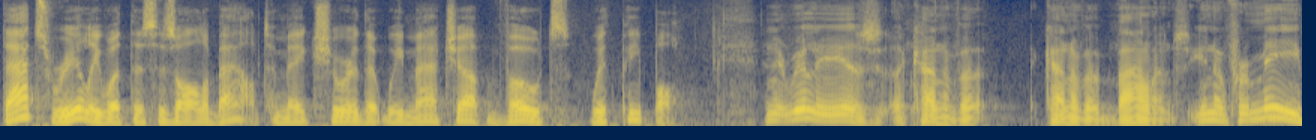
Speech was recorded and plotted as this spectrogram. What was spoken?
That's really what this is all about, to make sure that we match up votes with people. And it really is a kind of a kind of a balance. You know, for me,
